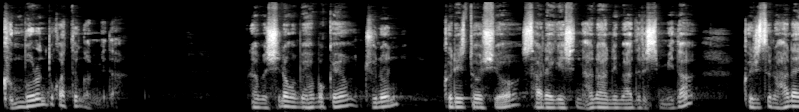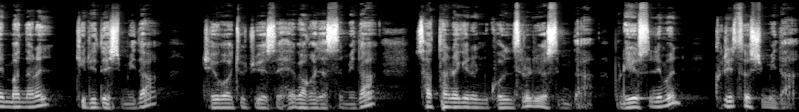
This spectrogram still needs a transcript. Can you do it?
근본은 똑같은 겁니다. 우리 한번 신앙 고백 해볼게요. 주는 그리스도시요 살아계신 하나님의 아들이십니다. 그리스도는 하나님 만나는 길이 되십니다. 죄와 주주에서 해방하셨습니다. 사탄에게는 권세를 주셨습니다. 우리 예수님은 그리스도십니다.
